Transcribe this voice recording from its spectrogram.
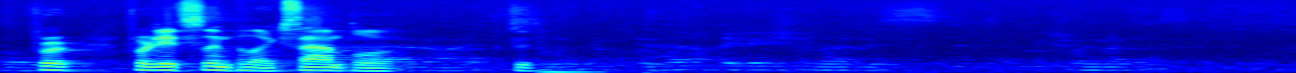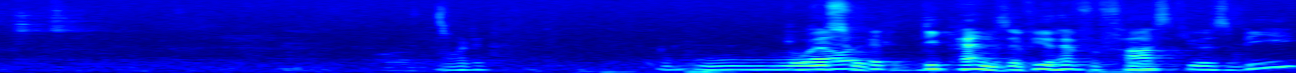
So For for this simple example, Yeah, right. the- So is that What it- Well, it depends. If you have a fast USB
